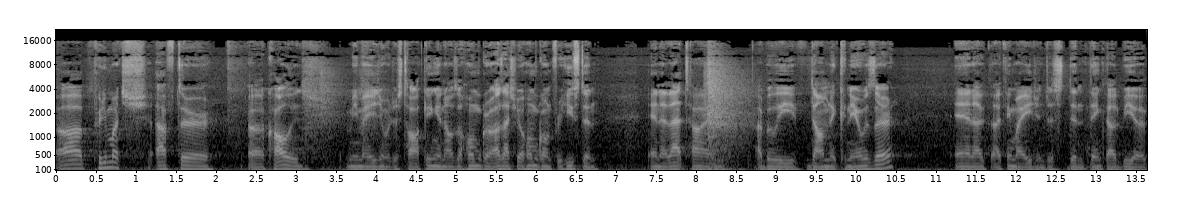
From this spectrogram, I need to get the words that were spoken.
Uh, pretty much after uh, college, me and my agent were just talking, and I was a homegrown. I was actually a homegrown for Houston, and at that time, I believe Dominic Kinnear was there, and I, I think my agent just didn't think that would be a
